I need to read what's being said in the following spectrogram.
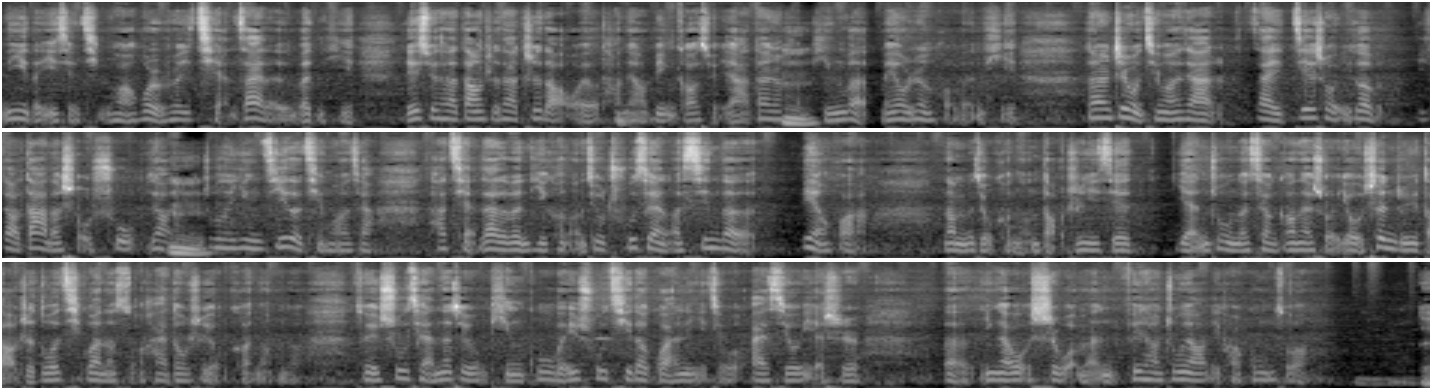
匿的一些情况，或者说潜在的问题，也许他当时他知道我有糖尿病、高血压，但是很嗯平稳，没有任何问题。但是这种情况下，在接受一个比较大的手术、比较严重的应激的情况下，他潜在的问题可能就出现了新的变化。那么就可能导致一些严重的，像刚才说有，甚至于导致多器官的损害都是有可能的。所以术前的这种评估、为术期的管理，就 ICU 也是，呃，应该我是我们非常重要的一块工作。对，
